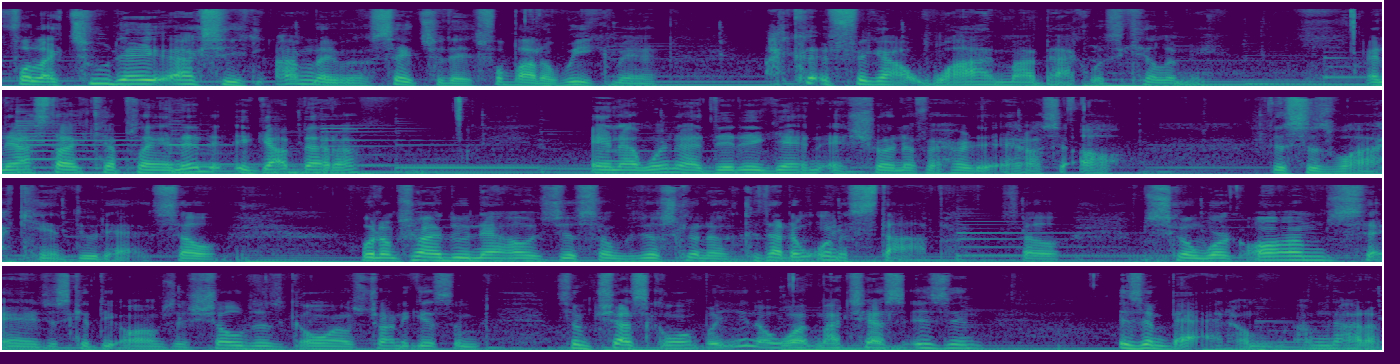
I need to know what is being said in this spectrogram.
for like two days, actually, I'm not even gonna say two days, for about a week, man, I couldn't figure out why my back was killing me. And I started, kept playing, and it, it got better. And I went, I did it again, and sure enough, I heard it. And I said, oh, this is why I can't do that. So what I'm trying to do now is just, I'm just gonna, because I don't wanna stop. So I'm just gonna work arms and just get the arms and shoulders going. I was trying to get some, some chest going, but you know what? My chest isn't, isn't bad. I'm, I'm not a,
